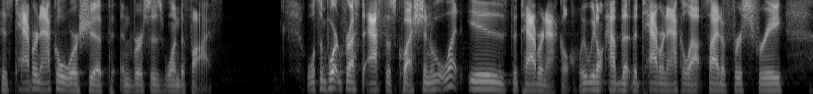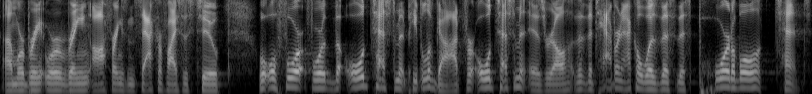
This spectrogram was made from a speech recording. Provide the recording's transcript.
his tabernacle worship in verses 1 to 5. Well, it's important for us to ask this question what is the tabernacle? We, we don't have the, the tabernacle outside of First Free, um, we're, bring, we're bringing offerings and sacrifices to. Well, for, for the Old Testament people of God, for Old Testament Israel, the, the tabernacle was this, this portable tent.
